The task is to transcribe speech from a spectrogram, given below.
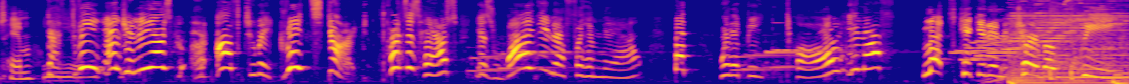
around him. The three engineers are off to a great start. Prince's house is wide enough for him now, but will it be tall enough? Let's kick it into turbo speed.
